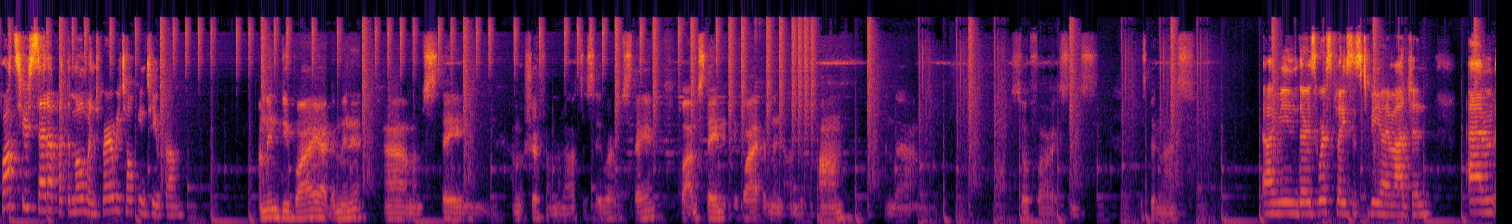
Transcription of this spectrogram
what's your setup at the moment? Where are we talking to you from? I'm in Dubai at the minute. Um, I'm staying, I'm not sure if I'm allowed to say where I'm staying, but I'm staying in Dubai at the minute on the Palm. And um, so far, it's, it's been nice. I mean, there's worse places to be, I imagine. Um,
